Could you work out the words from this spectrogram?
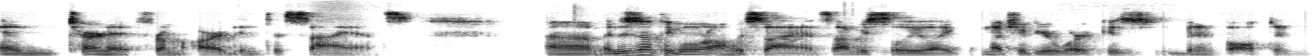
and turn it from art into science. Um, and there's nothing wrong with science. Obviously, like much of your work has been involved in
